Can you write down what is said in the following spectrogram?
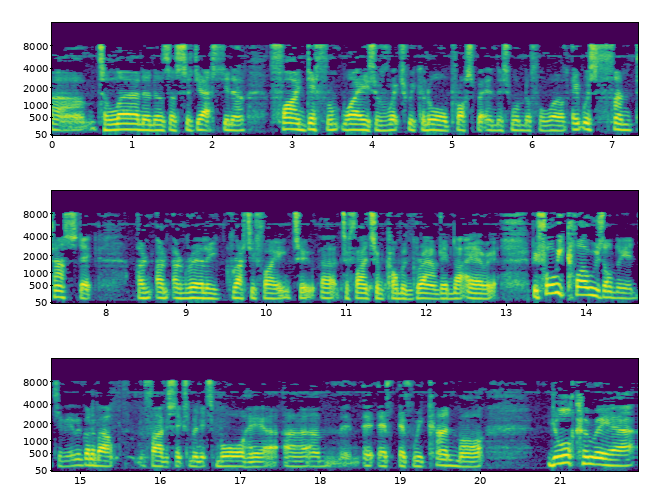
um, to learn and as I suggest, you know, find different ways of which we can all prosper in this wonderful world. It was fantastic and, and, and really gratifying to uh, to find some common ground in that area. Before we close on the interview, we've got about five or six minutes more here, um, if if we can, Mark. Your career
